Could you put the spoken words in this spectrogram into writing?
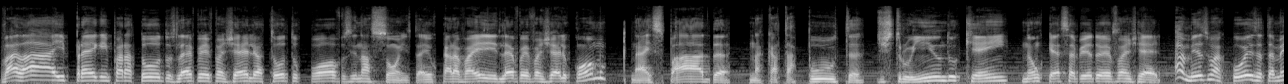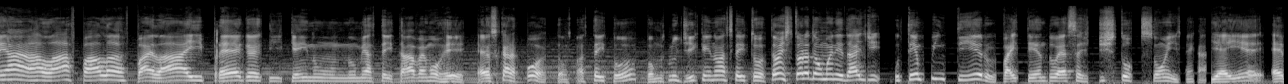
vai lá e preguem para todos, leve o evangelho a todos povos e nações. Aí o cara vai e leva o evangelho como? Na espada, na catapulta, destruindo quem não quer saber do evangelho. A mesma coisa também, ah, lá fala, vai lá e prega que quem não, não me aceitar vai morrer. Aí os caras, pô, então aceitou, vamos explodir quem não aceitou. Então a história da humanidade o tempo inteiro vai tendo essas distorções, né, cara? E aí é, é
